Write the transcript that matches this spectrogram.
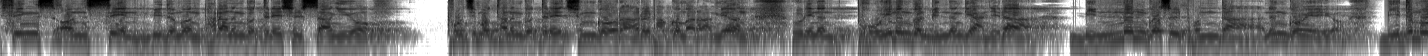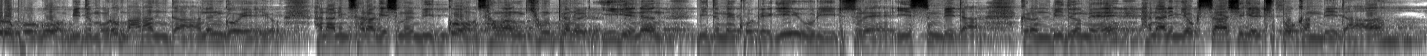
Things unseen 믿음은 바라는 것들의 실상이요 보지 못하는 것들의 증거라를 바꿔 말하면 우리는 보이는 걸 믿는 게 아니라 믿는 것을 본다는 거예요. 믿음으로 보고 믿음으로 말한다는 거예요. 하나님 살아계심을 믿고 상황 형편을 이기는 믿음의 고백이 우리 입술에 있습니다. 그런 믿음에 하나님 역사하시길 축복합니다.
